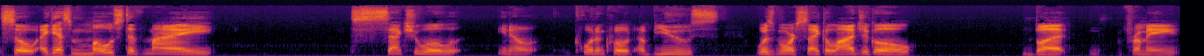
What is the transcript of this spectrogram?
so I guess most of my sexual, you know, quote unquote abuse was more psychological, but from a,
